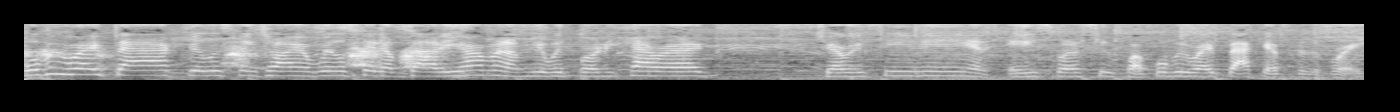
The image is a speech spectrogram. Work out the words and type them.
We'll be right back. You're listening to Eye on Real Estate. I'm Dottie Herman. I'm here with Bernie Kerik, Jerry Feeney, and Ace One Two Pop. We'll be right back after the break.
